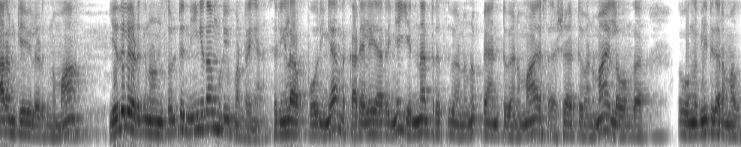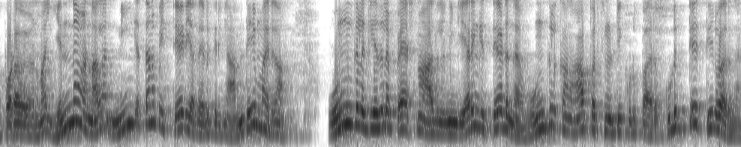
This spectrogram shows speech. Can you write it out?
ஆர்எம்கேவியில் எடுக்கணுமா? எதில் எடுக்கணும்னு சொல்லிட்டு நீங்கள் தான் முடிவு பண்ணுறீங்க சரிங்களா? போகிறீங்க அந்த கடையில் ஏறுறீங்க. என்ன ட்ரெஸ் வேணும்னு பேண்ட்டு வேணுமா ஷர்ட் வேணுமா இல்லை உங்கள் உங்கள் வீட்டுக்காரம்மாவுக்கு புடவை வேணுமா என்ன வேணாலும் நீங்கள் தானே போய் தேடி அதை எடுக்கிறீங்க. அதே மாதிரி தான். உங்களுக்கு எதில் பேசணும் அதில் நீங்கள் இறங்கி தேடுங்க. உங்களுக்கான ஆப்பர்ச்சுனிட்டி கொடுப்பாரு. கொடுத்தே தீர்வாருங்க.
